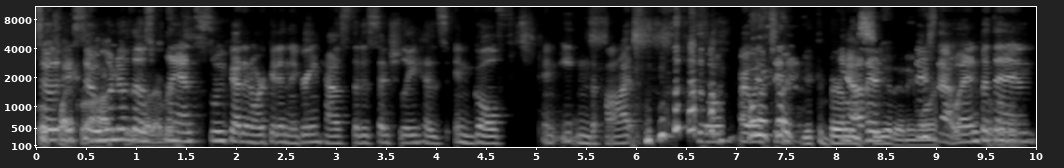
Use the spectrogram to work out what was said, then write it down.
so so one of those plants we've got an orchid in the greenhouse that essentially has engulfed and eaten the pot. So i oh, would say right. you can barely yeah, see it anymore. there's that one but then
